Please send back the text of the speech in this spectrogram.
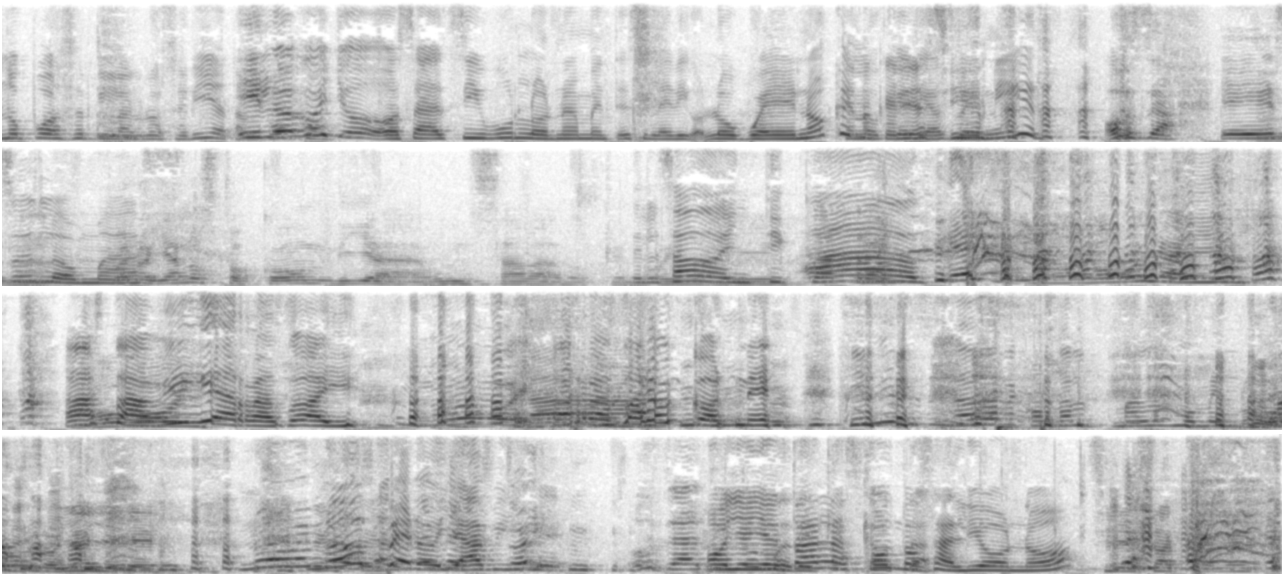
No puedo hacer la grosería Y tampoco. luego yo, o sea, sí burlo nuevamente si le digo, lo bueno que, Que no no querías querías ir. venir. O sea, eso es lo más. Bueno, ya nos tocó un día, un sábado. Que El no sábado iba a ir. 24. Ah, ok. Y No, no voy a ir. Hasta No voy. Billy arrasó ahí. Arrasaron con él. ¿Qué necesidad de recordar malos momentos? No, pero ya llegué. No, pero ya vine. O sea, Oye, y en todas ¿qué las fotos onda? salió, ¿no? Sí, exactamente.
